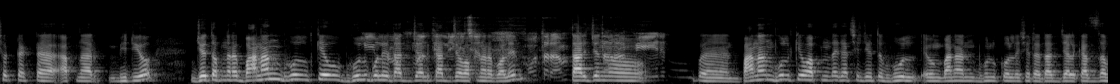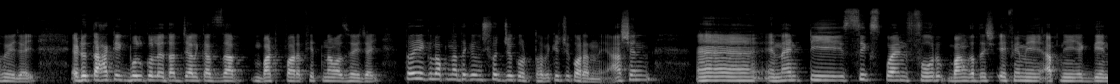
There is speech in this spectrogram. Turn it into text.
ছোট্ট একটা আপনার ভিডিও। যেহেতু আপনারা বানান ভুল কেউ ভুল বলে দাজ্জাল কাজ আপনারা বলেন তার জন্য বানান ভুল কেউ আপনাদের কাছে যেহেতু ভুল এবং বানান ভুল করলে সেটা দাজ্জাল কাজদাব হয়ে যায়। একটু তাহাকিক ভুল করলে দাজ্জাল কাজদাব বাটফার ফিতনাওয়াজ হয়ে যায়। তো এগুলো আপনাদেরকে সহ্য করতে হবে, কিছু করার নেই। আসেন ninety six point four Bangladesh F A আপনি একদিন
